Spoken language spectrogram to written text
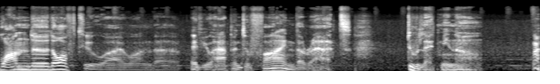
wandered off to, I wonder? If you happen to find the rat, do let me know.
